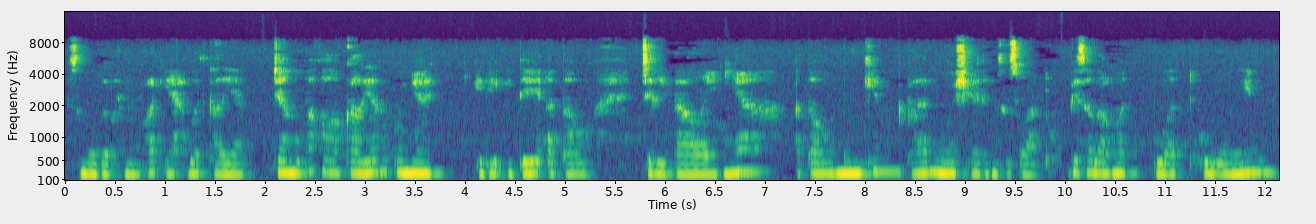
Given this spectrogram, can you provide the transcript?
Semoga bermanfaat ya buat kalian. Jangan lupa kalau kalian punya ide-ide atau cerita lainnya atau mungkin kalian mau sharing sesuatu bisa banget buat hubungin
